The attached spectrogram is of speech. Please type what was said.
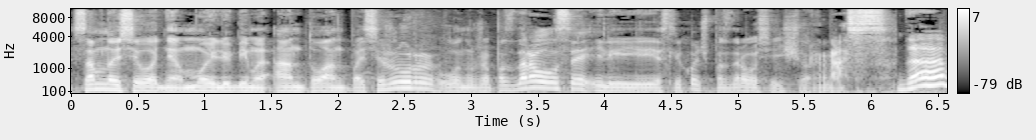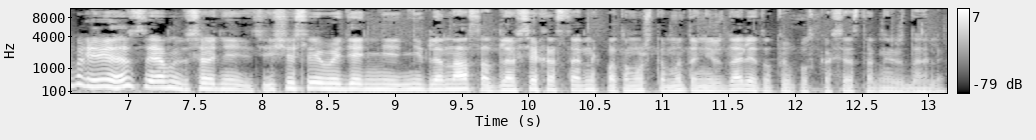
Со мной сегодня мой любимый Антуан Пассижур. Он уже поздоровался, или, если хочешь, поздоровался еще раз. Да, привет всем. Сегодня счастливый день не, не для нас, а для всех остальных, потому что мы-то не ждали этот выпуск, а все остальные ждали.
